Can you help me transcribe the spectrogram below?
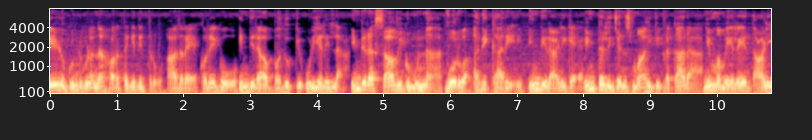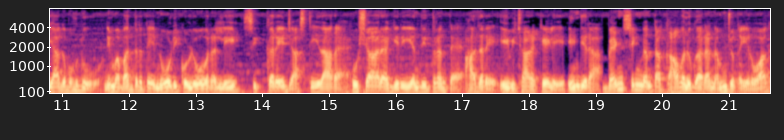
ಏಳು ಗುಂಡುಗಳನ್ನ ಹೊರತೆಗೆದಿದ್ರು. ಆದರೆ ಕೊನೆಗೂ ಇಂದಿರಾ ಬದುಕಿ ಉಳಿಯಲಿಲ್ಲ. ಇಂದಿರಾ ಸಾವಿಗೂ ಮುನ್ನ ಓರ್ವ ಅಧಿಕಾರಿ ಇಂದಿರಾಳಿಗೆ ಇಂಟೆಲಿಜೆನ್ಸ್ ಮಾಹಿತಿ ಪ್ರಕಾರ ನಿಮ್ಮ ಮೇಲೆ ದಾಳಿಯಾಗಬಹುದು. ನಿಮ್ಮ ಭದ್ರತೆ ನೋಡಿಕೊಳ್ಳುವವರಲ್ಲಿ ಸಿಕ್ಕರೆ ಜಾಸ್ತಿ ಇದ್ದಾರೆ ಹುಷಾರಾಗಿರಿ ಎಂದಿದ್ರಂತೆ. ಆದರೆ ಈ ವಿಚಾರ ಕೇಳಿ ಇಂದಿರಾ ಬೆಂಡ್ ಸಿಂಗ್ ನಂತ ಕಾವಲುಗಾರ ನಮ್ ಜೊತೆ ಇರುವಾಗ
